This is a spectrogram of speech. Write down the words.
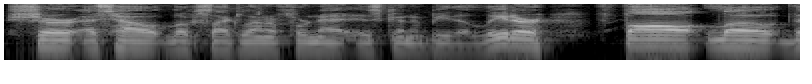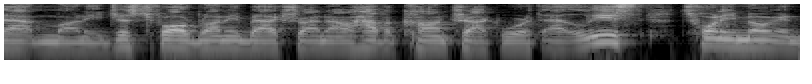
Sure as hell, it looks like Leonard Fournette is going to be the leader. Follow that money. Just 12 running backs right now have a contract worth at least $20 million.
